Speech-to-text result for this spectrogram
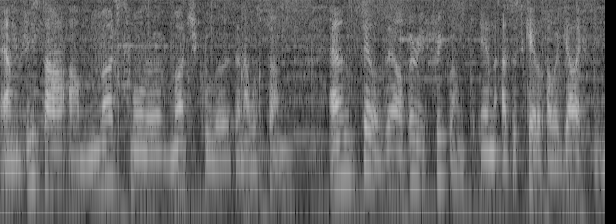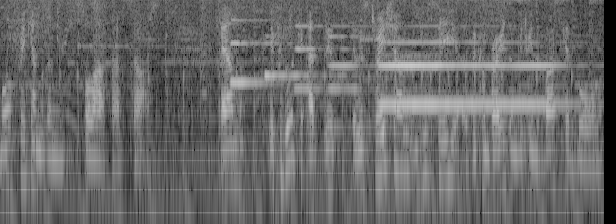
And these stars are much smaller, much cooler than our sun. And still, they are very frequent in at the scale of our galaxy, more frequent than solar-type stars. And if you look at this illustration, you see the comparison between a basketball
